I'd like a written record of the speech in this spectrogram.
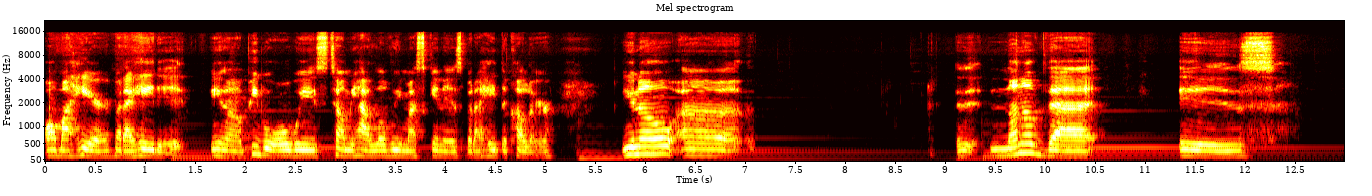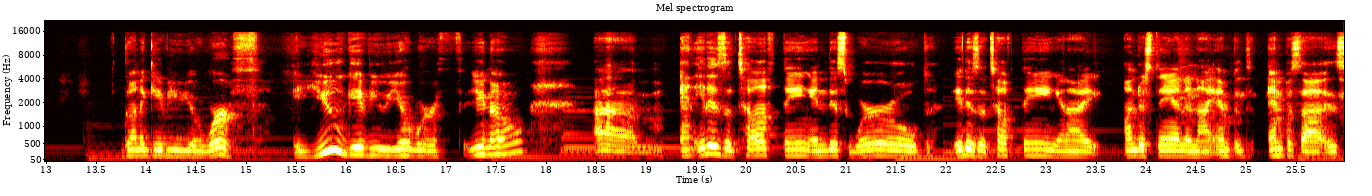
on my hair but i hate it you know people always tell me how lovely my skin is but i hate the color you know uh none of that is gonna give you your worth. You give you your worth you know? Um and it is a tough thing in this world. It is a tough thing and i understand and i empath- empathize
